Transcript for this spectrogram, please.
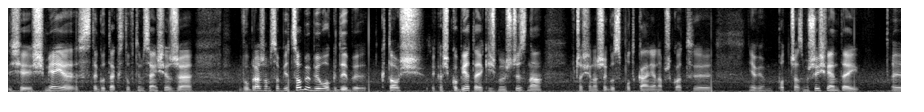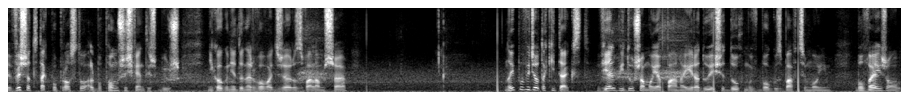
y, się śmieję z tego tekstu w tym sensie, że wyobrażam sobie, co by było, gdyby ktoś, jakaś kobieta, jakiś mężczyzna w czasie naszego spotkania, na przykład, y, nie wiem, podczas mszy świętej, wyszedł tak po prostu, albo po mszy świętej, żeby już nikogo nie denerwować, że rozwala mszę. No i powiedział taki tekst: Wielbi dusza moja Pana i raduje się duch mój w Bogu Zbawcy moim, bo wejrzą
